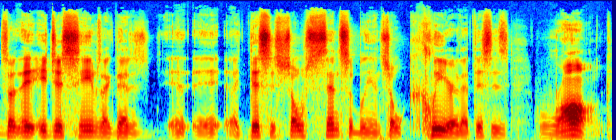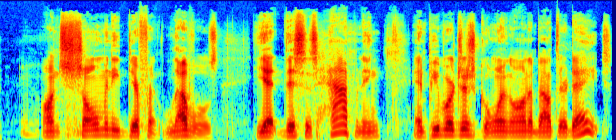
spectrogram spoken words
So it, it just seems like that is it, it, like this is so sensibly and so clear that this is wrong on so many different levels. Yet this is happening, and people are just going on about their days.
